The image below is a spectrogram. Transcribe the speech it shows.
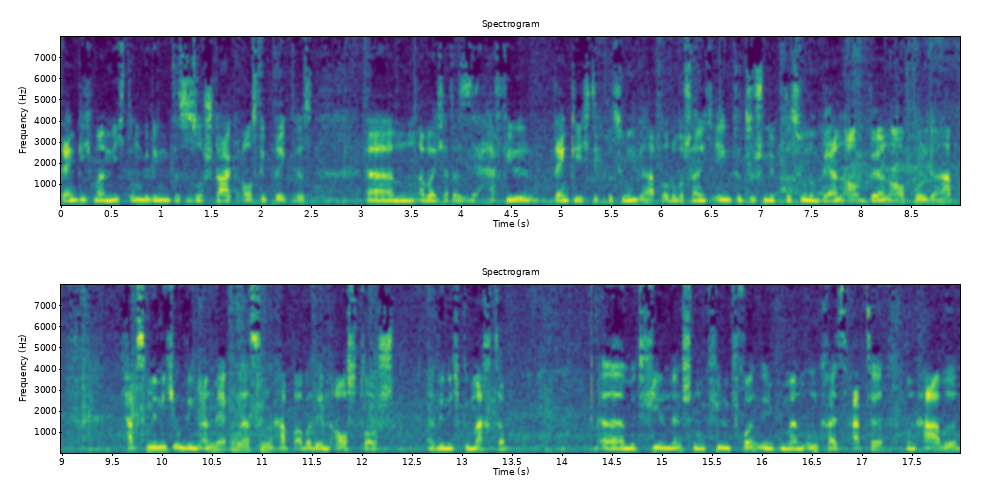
denke ich mal nicht unbedingt, dass es so stark ausgeprägt ist. Ähm, aber ich hatte sehr viel, denke ich, Depression gehabt oder wahrscheinlich irgendwo zwischen Depression und Burnout wohl gehabt. Ich habe es mir nicht unbedingt anmerken lassen, habe aber den Austausch, äh, den ich gemacht habe, äh, mit vielen Menschen und vielen Freunden, die ich in meinem Umkreis hatte und habe,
